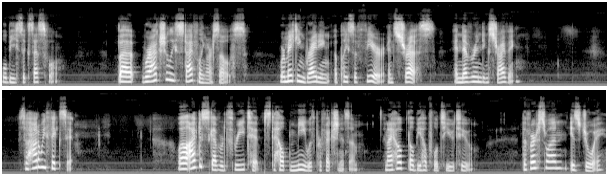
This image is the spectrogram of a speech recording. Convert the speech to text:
we'll be successful but we're actually stifling ourselves. we're making writing a place of fear and stress and never ending striving. So, how do we fix it? Well, I've discovered three tips to help me with perfectionism, and I hope they'll be helpful to you too. The first one is joy.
